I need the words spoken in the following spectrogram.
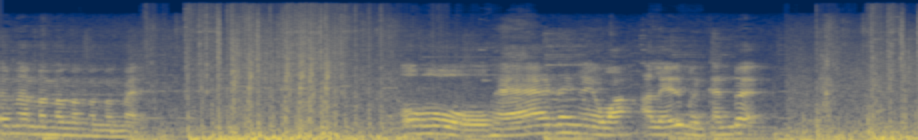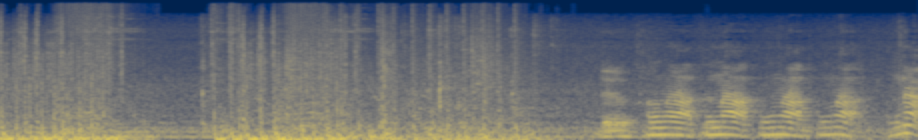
ยไม่ไม่ไม่ไม่ไม่ไม่โอ้โห แพ้ได้ไงวะอเลสเหมือนกันด้วย เดินข้างหน้า ข้างหน้า ข้างหน้า ข้างหน้า ข้างหน้า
